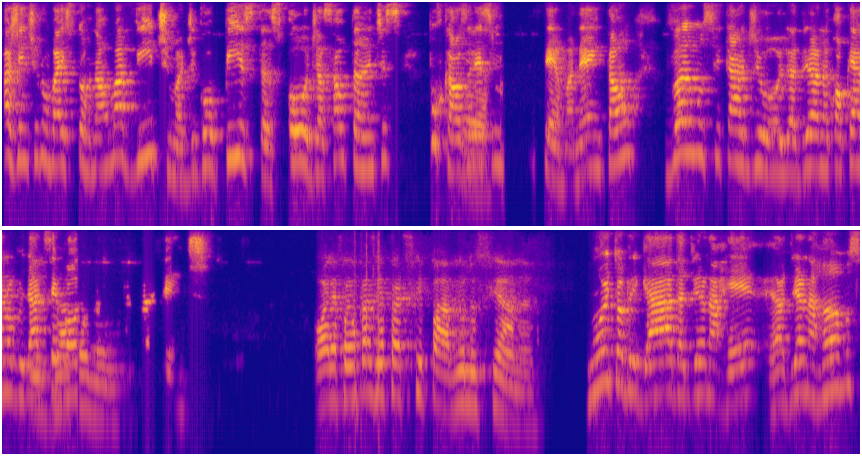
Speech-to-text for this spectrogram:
a gente não vai se tornar uma vítima de golpistas ou de assaltantes por causa é. desse sistema, né? Então, vamos ficar de olho. Adriana, qualquer novidade, Exatamente. você volta para a gente. Olha, foi um prazer participar, viu, Luciana? Muito obrigada, Adriana, Re... Adriana Ramos,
